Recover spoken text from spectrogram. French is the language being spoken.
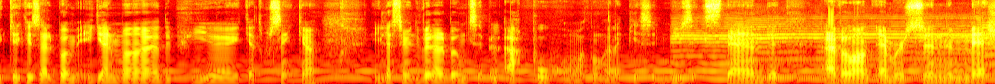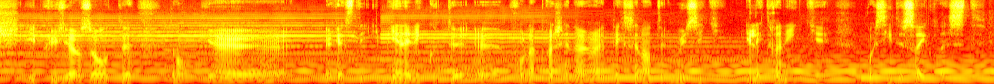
quelques albums également depuis 4 ou 5 ans. Et là, c'est un nouvel album qui s'appelle Harpo. On va entendre la pièce Music Stand, Avalon Emerson, Mesh et plusieurs autres. Donc, restez bien à l'écoute pour la prochaine heure d'excellente musique électronique. Voici The Cyclist.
